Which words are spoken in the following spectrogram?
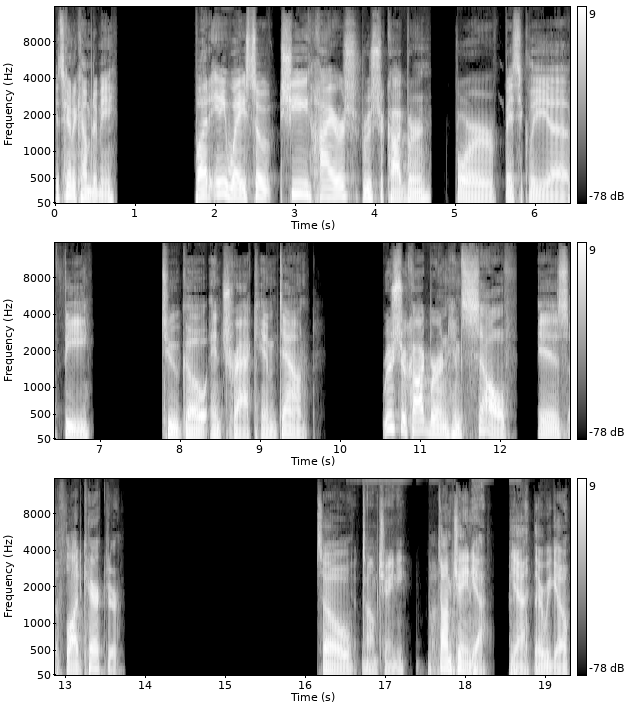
It's going to come to me. But anyway, so she hires Rooster Cogburn for basically a fee to go and track him down. Rooster Cogburn himself is a flawed character. So, Tom Chaney. Tom Chaney. Yeah. Yeah, there we go.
